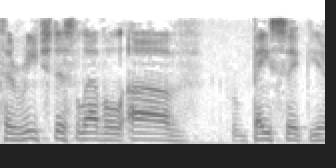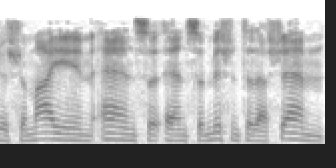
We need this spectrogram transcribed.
to reach this level of basic yiras Shamayim and and submission to Hashem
